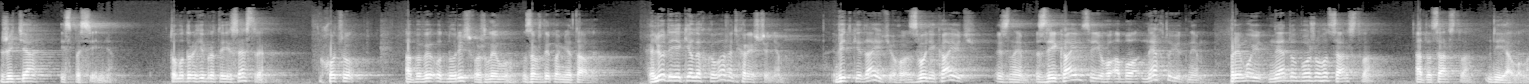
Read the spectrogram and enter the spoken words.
життя і спасіння. Тому, дорогі брати і сестри, хочу, аби ви одну річ важливу завжди пам'ятали. Люди, які легковажать хрещенням, відкидають його, зволікають з ним, зрікаються його або нехтують ним, прямують не до Божого царства, а до царства диявола.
